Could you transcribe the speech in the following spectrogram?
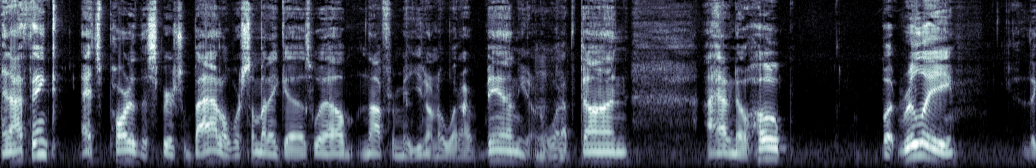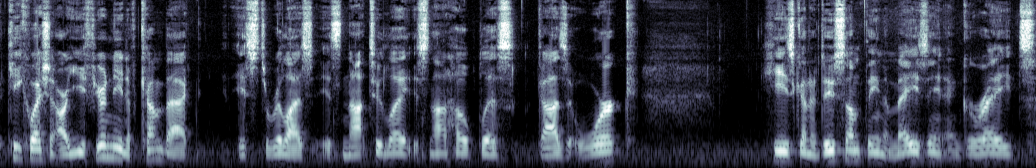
And I think that's part of the spiritual battle where somebody goes, Well, not for me. You don't know what I've been, you don't know mm-hmm. what I've done, I have no hope. But really, the key question are you, if you're in need of comeback, is to realize it's not too late, it's not hopeless. God's at work. He's going to do something amazing and great.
